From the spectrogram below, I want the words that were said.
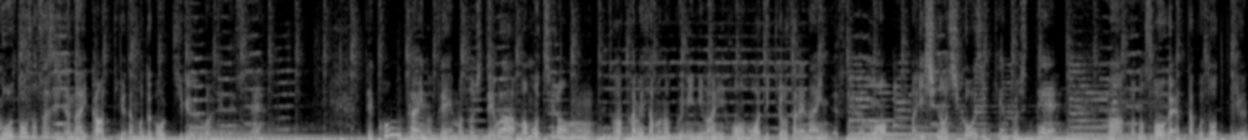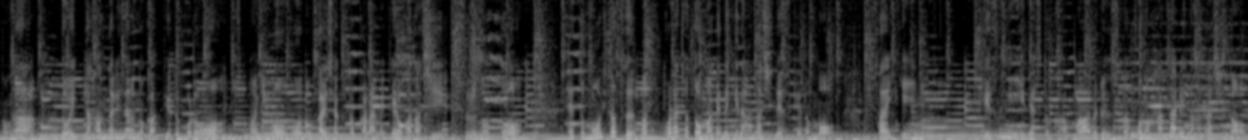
強盗殺人じゃないかっていうようなことが起きるわけですね。で今回のテーマとしては、まあ、もちろんその神様の国には日本法は適用されないんですけども、まあ、一種の思考実験として、まあ、この僧がやったことっていうのがどういった犯罪になるのかっていうところをその日本法の解釈と絡めてお話しするのと、えっと、もう一つ、まあ、これはちょっとおまけ的な話ですけども最近ディズニーですとかマーベルですとかこの辺りの話の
